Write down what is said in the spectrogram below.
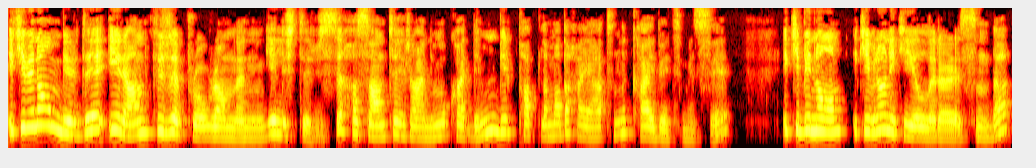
2011'de İran füze programlarının geliştiricisi Hasan Tehrani Mukaddem'in bir patlamada hayatını kaybetmesi, 2010-2012 yılları arasında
